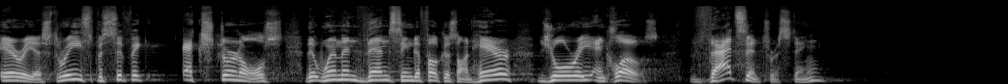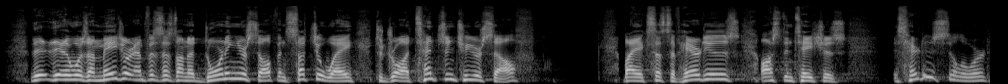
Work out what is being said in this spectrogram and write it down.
areas, three specific externals that women then seem to focus on hair, jewelry, and clothes. That's interesting. There was a major emphasis on adorning yourself in such a way to draw attention to yourself by excessive hairdos, ostentatious. Is hairdos still a word?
